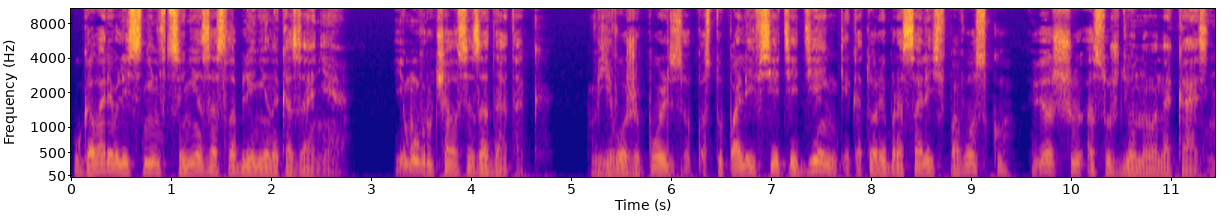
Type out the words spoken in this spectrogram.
уговаривались с ним в цене за ослабление наказания. Ему вручался задаток. В его же пользу поступали и все те деньги, которые бросались в повозку, везшую осужденного на казнь.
